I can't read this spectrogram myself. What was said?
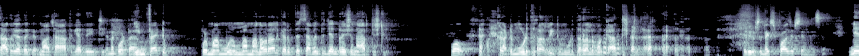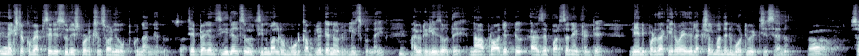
తాతగారి దగ్గర మా తాతగారి నుంచి. చిన్న కోట. ఇన్ఫాక్ట్ ఇప్పుడు మా ము- మనవరాలు కలిపితే సెవెంత్ జనరేషన్ ఆర్టిస్టులు ఓ అటు మూడు తరాలు ఇటు మూడు తరాలు మాకు ఆర్టిస్టులు నెక్స్ట్ ప్రాజెక్ట్స్ ఏమన్నాయి సార్ నేను నెక్స్ట్ ఒక వెబ్ సిరీస్ సురేష్ ప్రొడక్షన్స్ వాళ్ళు ఒప్పుకున్నాను నేను. చెప్పా కదా సీరియల్స్ సినిమాలు మూడు కంప్లీట్ అయినవి రిలీజ్కి ఉన్నాయి అవి రిలీజ్ అవుతాయి. నా ప్రాజెక్ట్ యాజ్ ఎ పర్సన్ ఏంటంటే నేను ఇప్పటిదాకా ఇరవై ఐదు లక్షల మందిని మోటివేట్ చేశాను. సో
